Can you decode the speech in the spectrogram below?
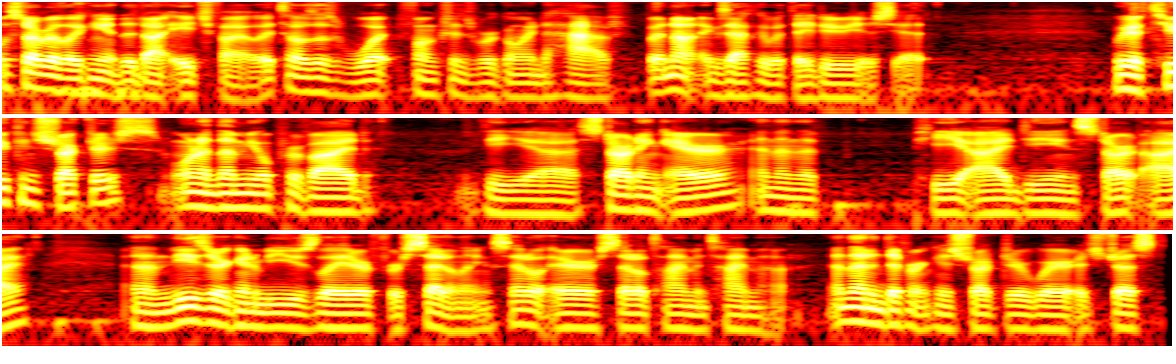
We'll start by looking at the .h file. It tells us what functions we're going to have, but not exactly what they do just yet. We have two constructors. One of them you'll provide the uh, starting error, and then the PID and start I. And then these are going to be used later for settling, settle error, settle time, and timeout. And then a different constructor where it's just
